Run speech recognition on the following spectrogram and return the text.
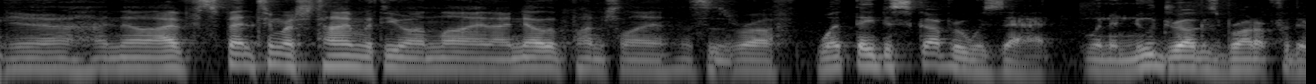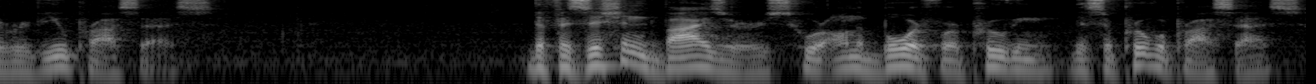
Yeah, I know. I've spent too much time with you online. I know the punchline. This is rough. what they discovered was that when a new drug is brought up for the review process, the physician advisors who are on the board for approving this approval process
